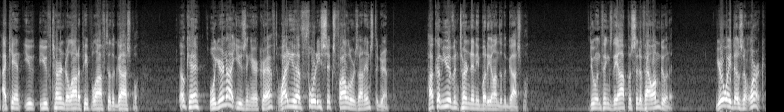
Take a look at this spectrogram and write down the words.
I can't, you, you've turned a lot of people off to the gospel. Okay, well, you're not using aircraft. Why do you have 46 followers on Instagram? How come you haven't turned anybody on to the gospel? Doing things the opposite of how I'm doing it. Your way doesn't work.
